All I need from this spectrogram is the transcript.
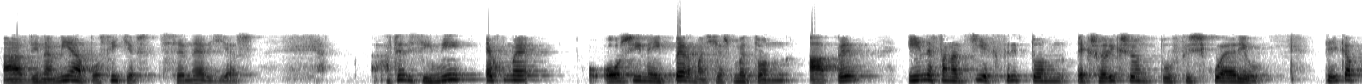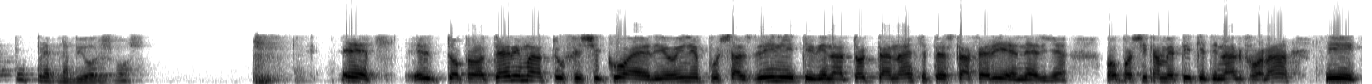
αδυναμία αποθήκευσης της ενέργειας. Αυτή τη στιγμή έχουμε όσοι είναι υπέρμαχοι ας πούμε των ΑΠΕ είναι φανατικοί εχθροί των εξορίξεων του φυσικού αερίου. Τελικά πού πρέπει να μπει ο ορισμός; Ε, ε, το προτέρημα του φυσικού αερίου είναι που σας δίνει τη δυνατότητα να έχετε σταθερή ενέργεια. Όπως είχαμε πει και την άλλη φορά, η,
